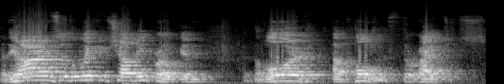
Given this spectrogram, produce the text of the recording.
For the arms of the wicked shall be broken, but the Lord upholdeth the righteous.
